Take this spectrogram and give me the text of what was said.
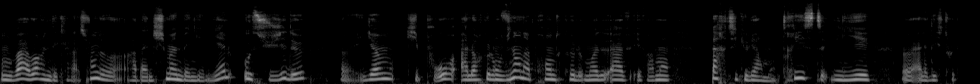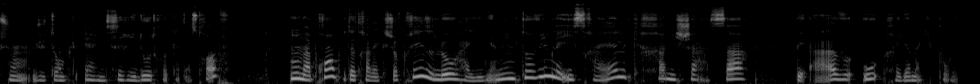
on va avoir une déclaration de Rabban Shimon ben Gamiel au sujet de Yom Kippour, alors que l'on vient d'apprendre que le mois de Av est vraiment particulièrement triste, lié euh, à la destruction du temple et à une série d'autres catastrophes, on apprend peut-être avec surprise Lo Hayu Yamim Tovim le Israël Kramisha Asar Be'av ou Reyom Akipurim.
